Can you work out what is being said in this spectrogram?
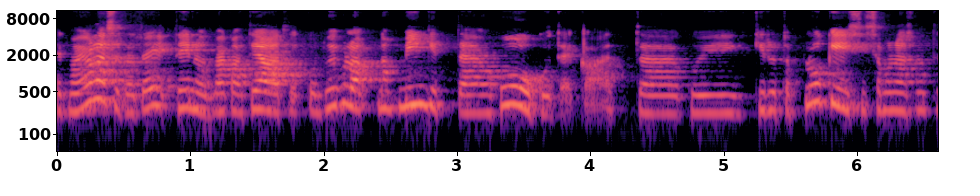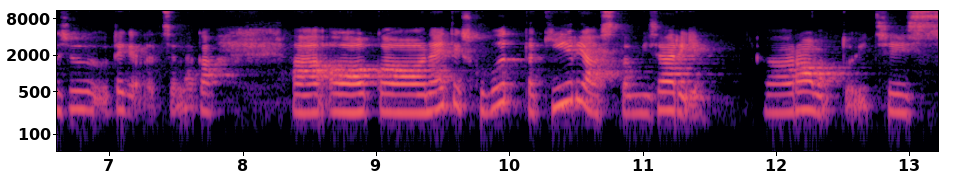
et ma ei ole seda te teinud väga teadlikult, võib-olla noh, mingite hoogudega, et kui kirjutab blogi, siis sa mõnes mõttes ju tegeled sellega. aga näiteks kui võtta kirjastamisäri, raamatuid, siis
